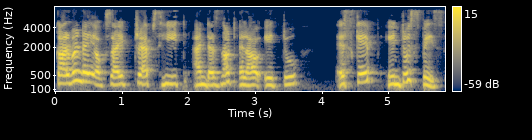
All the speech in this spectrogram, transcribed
Carbon dioxide traps heat and does not allow it to escape into space.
